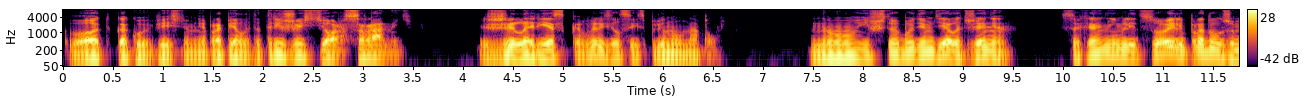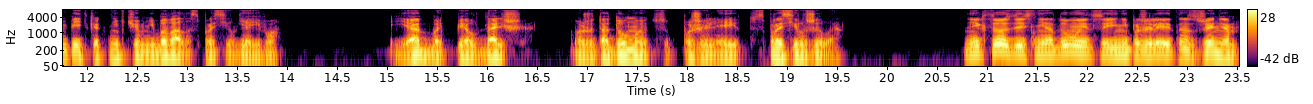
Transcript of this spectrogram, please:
Вот какую песню мне пропел этот режиссер сраный. Жила резко выразился и сплюнул на пол. «Ну и что будем делать, Женя? Сохраним лицо или продолжим петь, как ни в чем не бывало?» — спросил я его. «Я бы пел дальше. Может, одумаются, пожалеют?» — спросил Жила. «Никто здесь не одумается и не пожалеет нас, Женя.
